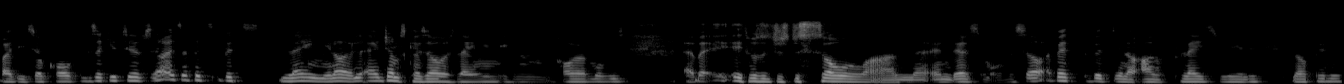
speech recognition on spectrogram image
by the so-called executives. You know, it's a bit, bit lame. You know, jump scares are always lame, in, even in horror movies. Uh, but it, was just, just so on in this movie, so a bit, a bit, you know, out of place, really, in my opinion.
